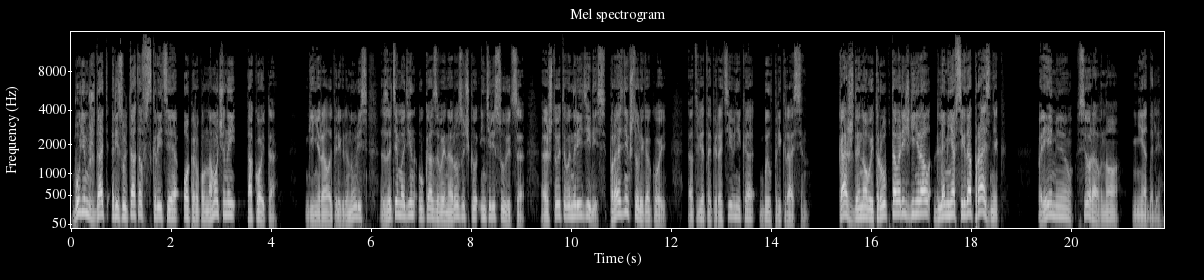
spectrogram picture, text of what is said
Будем ждать результатов вскрытия оперуполномоченный такой-то. Генералы переглянулись, затем один, указывая на розочку, интересуется: "А что это вы нарядились? Праздник что ли какой?" Ответ оперативника был прекрасен. "Каждый новый труп, товарищ генерал, для меня всегда праздник". Премию все равно не дали.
